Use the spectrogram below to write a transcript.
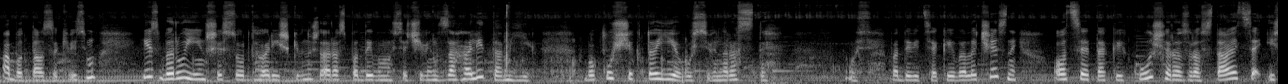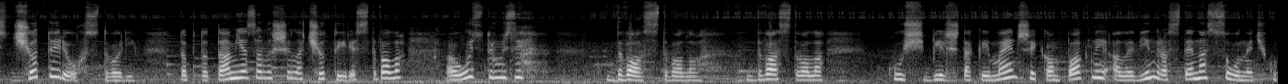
або тазик візьму і зберу інший сорт горішків. Ну, зараз подивимося, чи він взагалі там є. Бо кущик то є, ось він росте. Ось, подивіться, який величезний. Оце такий кущ розростається із чотирьох стволів. Тобто там я залишила чотири ствола. А ось, друзі, два ствола. Два ствола. Кущ більш такий менший, компактний, але він росте на сонечку.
